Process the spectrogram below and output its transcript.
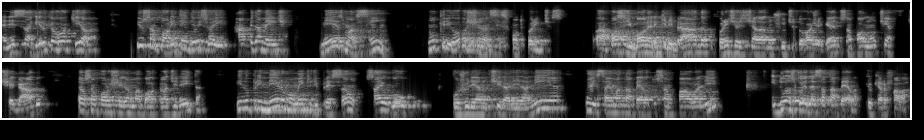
é nesse zagueiro que eu vou aqui, ó. E o São Paulo entendeu isso aí, rapidamente. Mesmo assim, não criou chances contra o Corinthians. A posse de bola era equilibrada, o Corinthians tinha dado um chute do Roger Guedes, o São Paulo não tinha chegado, Aí o São Paulo chega numa bola pela direita e no primeiro momento de pressão sai o gol. O Juliano tira ali na linha, aí sai uma tabela do São Paulo ali. E duas coisas dessa tabela que eu quero falar.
